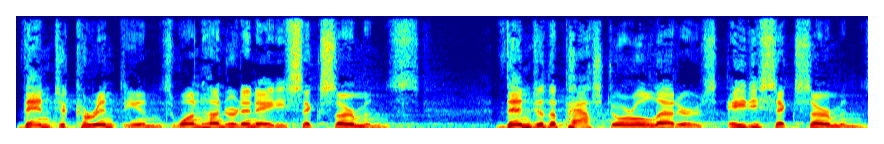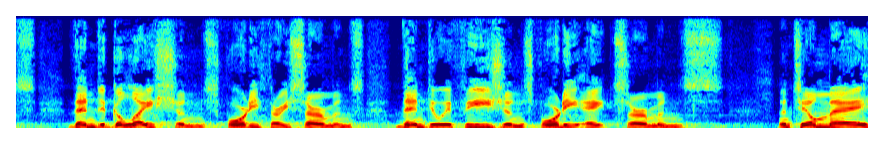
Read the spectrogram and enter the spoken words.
then to Corinthians, 186 sermons, then to the pastoral letters, 86 sermons, then to Galatians, 43 sermons, then to Ephesians, 48 sermons, until May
